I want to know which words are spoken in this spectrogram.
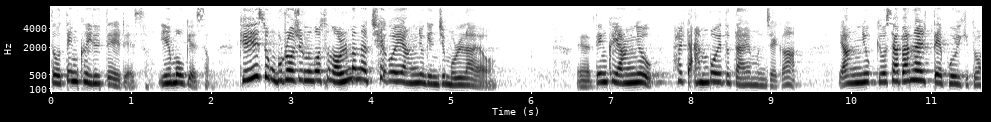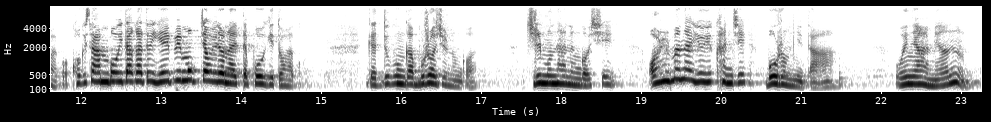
또 탱크 일대일에서 예목에서 계속 물어주는 것은 얼마나 최고의 양육인지 몰라요. 예, 탱크 양육 할 때 안 보여도 나의 문제가 양육 교사반 할 때 보이기도 하고 거기서 안 보이다가도 예비 목자 훈련할 때 보이기도 하고 그러니까 누군가 물어주는 것 질문하는 것이 얼마나 유익한지 모릅니다. 왜냐하면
